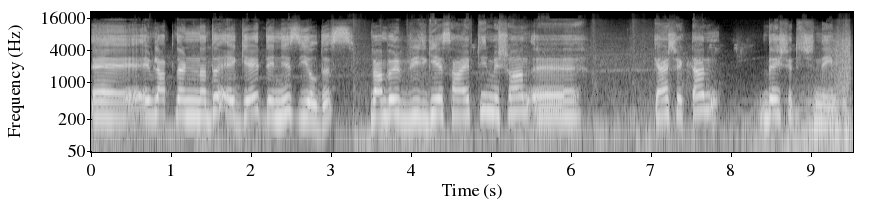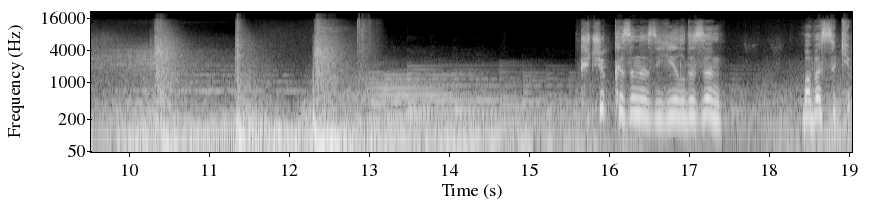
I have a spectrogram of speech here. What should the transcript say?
E, evlatlarının adı Ege, Deniz, Yıldız. Ben böyle bir bilgiye sahip değilim ve şu an e, gerçekten dehşet içindeyim. Küçük kızınız Yıldız'ın babası kim?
